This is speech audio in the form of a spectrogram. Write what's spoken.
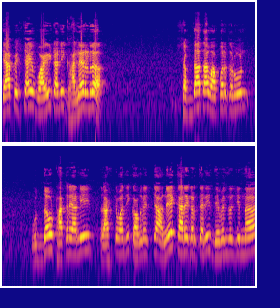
त्यापेक्षाही वाईट आणि घाणेरडं शब्दाचा वापर करून उद्धव ठाकरे आणि राष्ट्रवादी काँग्रेसच्या अनेक कार्यकर्त्यांनी देवेंद्रजींना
